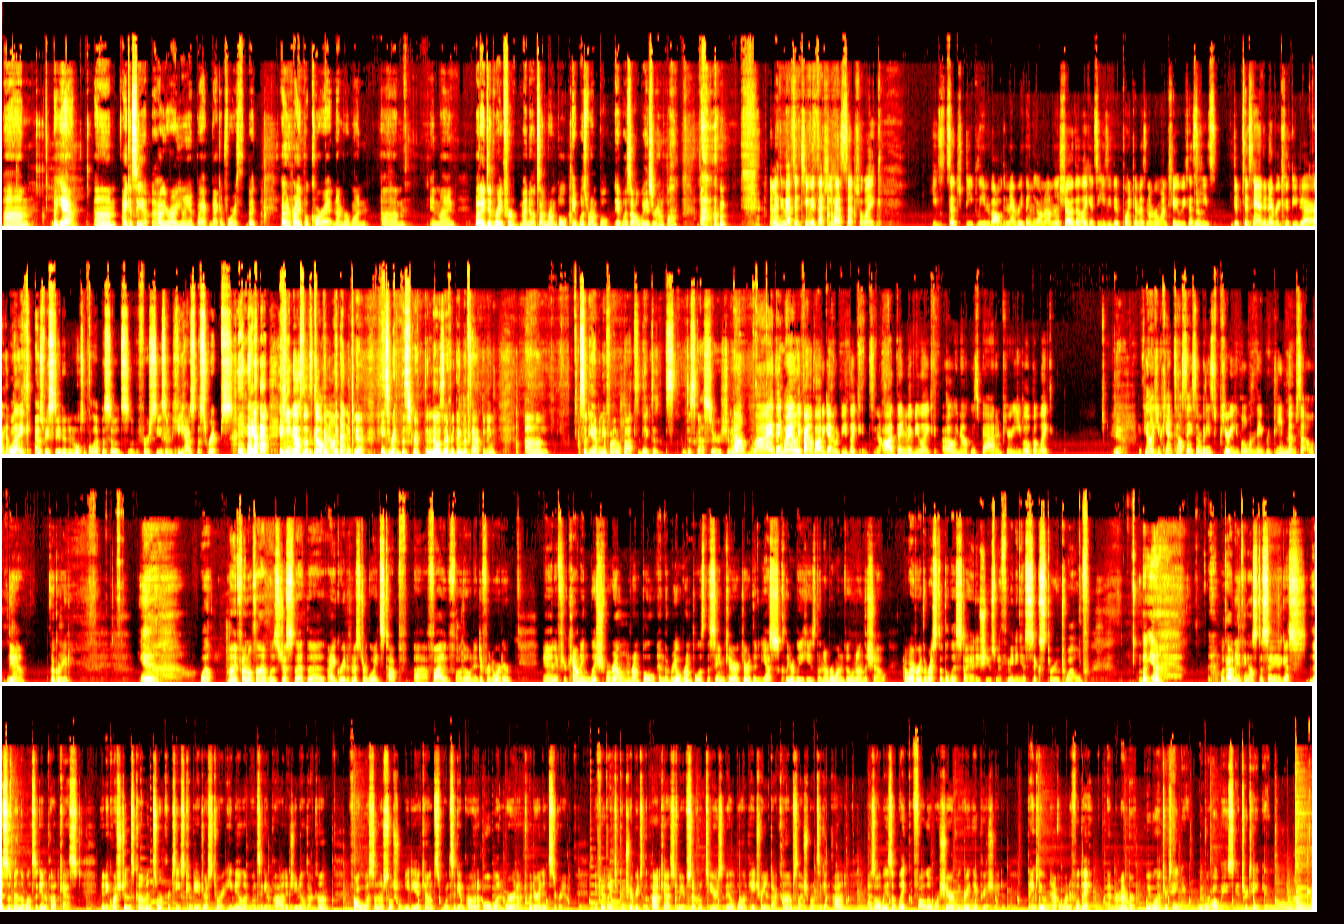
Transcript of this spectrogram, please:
Um, but yeah, um, I could see how you're arguing it back back and forth, but I would probably put Cora at number one um, in mine. But I did write for my notes on Rumple. It was Rumple. It was always Rumple. Um, And I think that's it too. Is that he has such like. He's such deeply involved in everything going on in the show that like it's easy to point him as number one too because Yeah. he's dipped his hand in every cookie jar. well, like as we stated in multiple episodes of the first season, he has the scripts. he knows what's going on. yeah, he's read the script and knows everything that's happening. Um, so, do you have any final thoughts you'd like to discuss, or should I? No, I think my only final thought again would be like it's an odd thing to be like, oh, you know, who's bad and pure evil, but like Yeah, I feel like you can't tell say somebody's pure evil when they redeem themselves. yeah, agreed. Yeah, well, my final thought was just that uh, I agreed with Mr. Lloyd's top uh, five, although in a different order. And if you're counting Wish for Realm Rumple and the real Rumple is the same character, then yes, clearly he's the number one villain on the show. However, the rest of the list I had issues with, meaning his 6 through 12. But yeah, without anything else to say, I guess this has been the Once Again podcast. Any questions, comments, or critiques can be addressed to our email at onceagainpod at gmail.com. Follow us on our social media accounts, Once Again Pod, all one word, on Twitter and Instagram. If you would like to contribute to the podcast, we have several tiers available on patreon.com slash onceagainpod. As always, a like, follow, or share be greatly appreciated. Thank you and have a wonderful day. And remember, we will entertain you. We will always entertain you.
